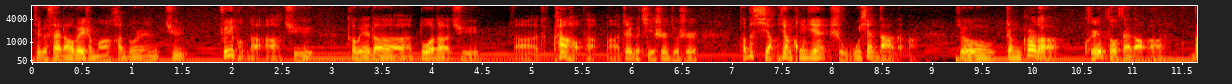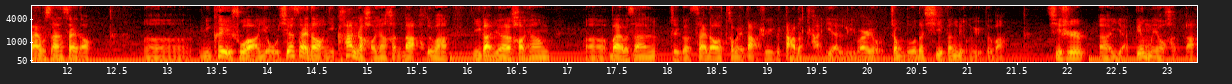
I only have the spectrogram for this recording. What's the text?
这个赛道为什么很多人去追捧它啊？去特别的多的去啊看好它啊？这个其实就是它的想象空间是无限大的啊。就整个的 crypto 赛道啊，Web 三赛道，呃，你可以说啊，有些赛道你看着好像很大，对吧？你感觉好像。呃，Web 三这个赛道特别大，是一个大的产业，里边有这么多的细分领域，对吧？其实呃也并没有很大，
